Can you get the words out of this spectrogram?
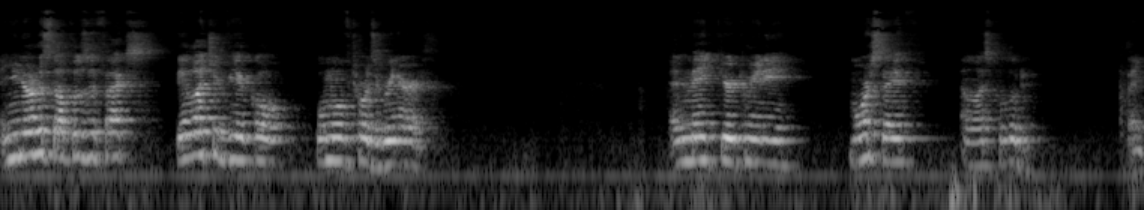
And you notice all those effects, the electric vehicle will move towards a greener earth and make your community more safe and less polluted. Thank you.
